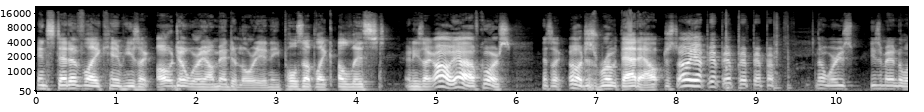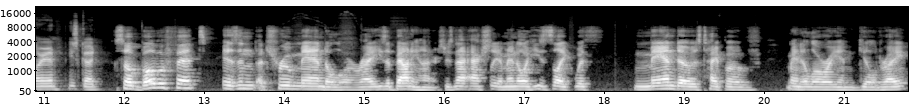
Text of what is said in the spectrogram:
instead of, like, him, he's like, oh, don't worry, I'm Mandalorian. And he pulls up, like, a list, and he's like, oh, yeah, of course. It's like, oh, just wrote that out. Just, oh, yep, yep, yep, yep, yep, yep. No worries. He's a Mandalorian. He's good. So Boba Fett isn't a true Mandalore, right? He's a bounty hunter, so he's not actually a Mandalore. He's like with Mando's type of Mandalorian guild, right?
